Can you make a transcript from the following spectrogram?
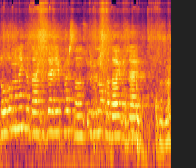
Dolumu ne kadar güzel yaparsanız ürün o kadar güzel durur.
